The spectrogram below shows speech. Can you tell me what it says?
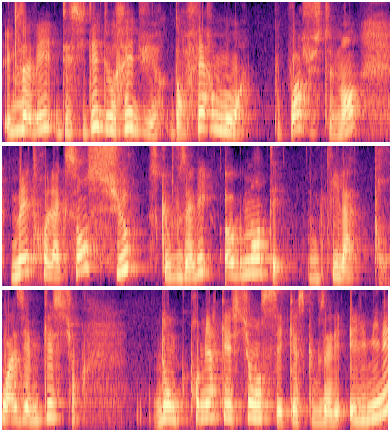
et que vous avez décidé de réduire, d'en faire moins pour pouvoir justement mettre l'accent sur ce que vous allez augmenter. Donc, y a la troisième question. Donc, première question, c'est qu'est-ce que vous allez éliminer?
